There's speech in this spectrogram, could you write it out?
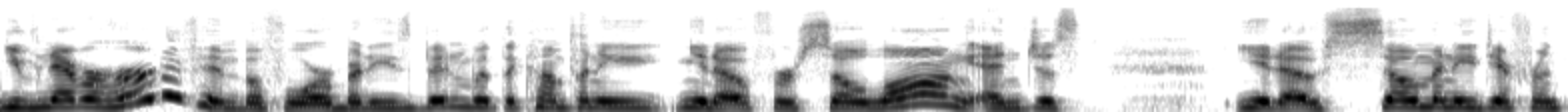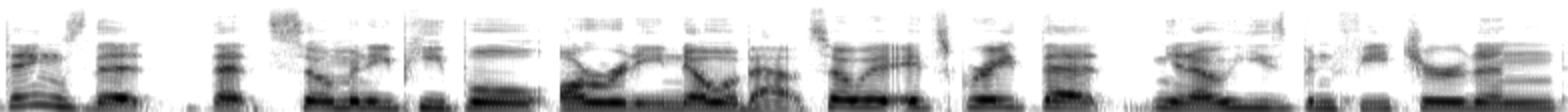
you've never heard of him before, but he's been with the company, you know, for so long and just, you know, so many different things that that so many people already know about. So it's great that, you know, he's been featured and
